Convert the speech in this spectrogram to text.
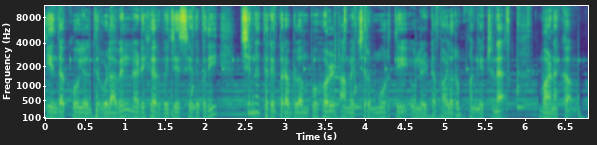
இந்த கோயில் திருவிழாவில் நடிகர் விஜய் சேதுபதி சின்னத்திரை பிரபலம் புகழ் அமைச்சர் மூர்த்தி உள்ளிட்ட பலரும் பங்கேற்றனர். வணக்கம்.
